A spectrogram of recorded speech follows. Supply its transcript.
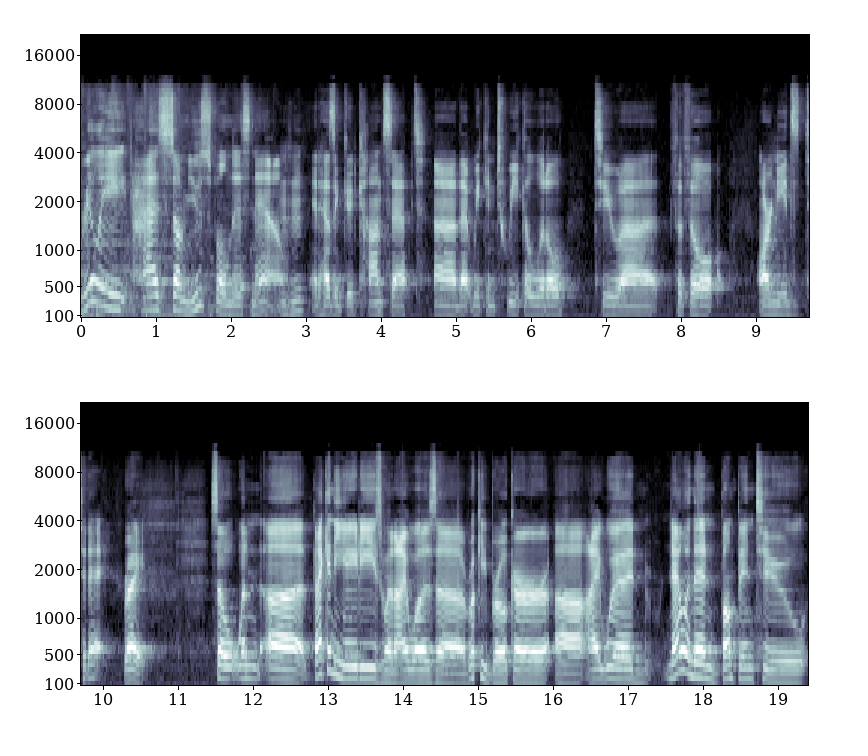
really has some usefulness now. Mhm. It has a good concept uh, that we can tweak a little to uh, fulfill our needs today. Right. So when uh, back in the '80s, when I was a rookie broker, uh, I would now and then bump into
